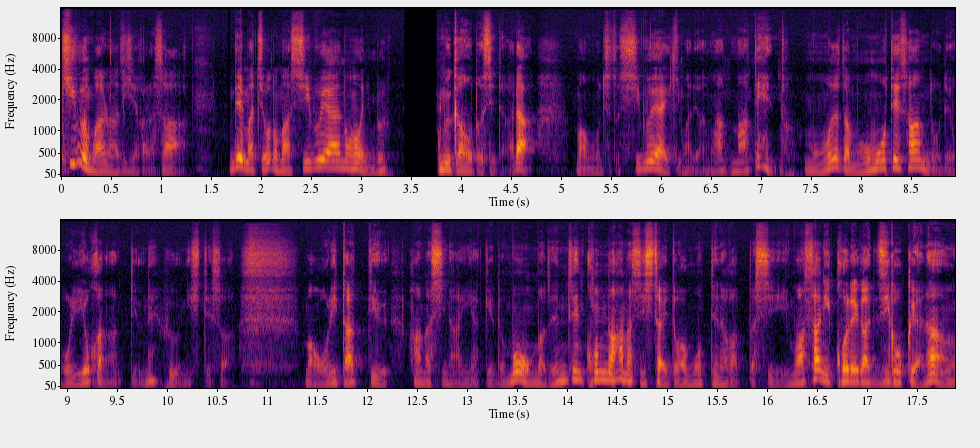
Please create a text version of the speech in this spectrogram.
気分悪くなってきたからさ、で、まあ、ちょうどまあ渋谷の方に向かおうとしてたから、まあ、もうちょっと渋谷駅までは、ま、待てへんと。もうだったらもう表参道で降りようかなっていうね、風にしてさ、まあ、降りたっていう話なんやけども、まあ、全然こんな話したいとは思ってなかったし、まさにこれが地獄やな。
